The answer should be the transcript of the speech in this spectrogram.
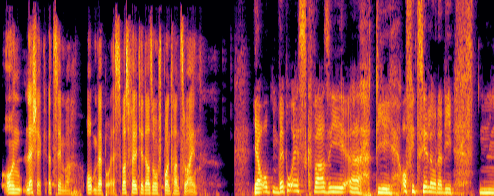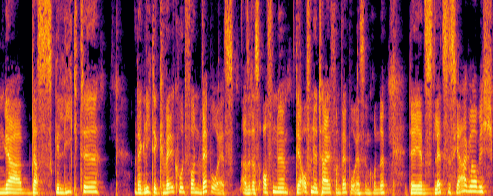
Und Leszek, erzähl mal, Open Web OS, was fällt dir da so spontan zu ein? Ja, OpenWebOS quasi äh, die offizielle oder die, mh, ja, das geleakte oder geleakte Quellcode von WebOS. Also das offene, der offene Teil von WebOS im Grunde, der jetzt letztes Jahr, glaube ich,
